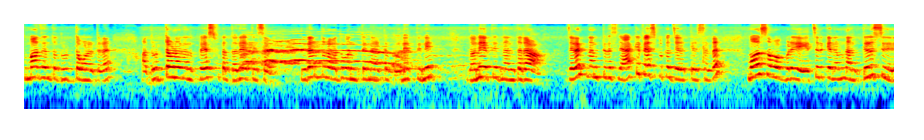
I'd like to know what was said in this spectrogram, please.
ಸುಮಾರು ಅಂತ ದುಡ್ಡು ತೊಗೊಂಡಿರ್ತಾರೆ. ಆ ದುಡ್ಡು ತೊಗೊಂಡಾಗ ನಾನು ಫೇಸ್ಬುಕ್ಕಲ್ಲಿ ಧ್ವನಿ ಎತ್ತೀನಿ ಸರ್. ನಿರಂತರ ಅದು ಒಂದು ತಿಂಗಳ ದೊನೆ ಧ್ವನಿ ಎತ್ತೀನಿ ಧ್ವನಿ ಎತ್ತಿದ ನಂತರ ಜನಕ್ಕೆ ನಾನು ತಿಳಿಸಿ ಯಾಕೆ ಫೇಸ್ಬುಕ್ಕಲ್ಲಿ ಜನಕ್ಕೆ ತಿಳಿಸಿ ಅಂದರೆ, ಮೋಸ ಹೋಗ್ಬಿಡಿ, ಎಚ್ಚರಿಕೆ ನಮ್ಮ ನಾನು ತಿಳಿಸ್ತೀನಿ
